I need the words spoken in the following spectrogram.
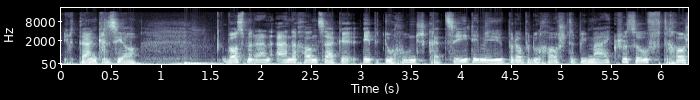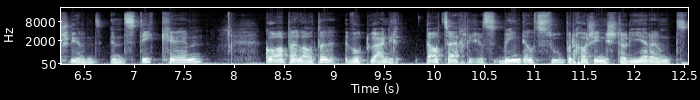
Ich denke es ja. Was man auch kann sagen, eben, du kommst keine CD mehr über, aber du kannst dir bei Microsoft kannst dir einen, einen Stick ähm, abladen, wo du eigentlich tatsächlich ein Windows sauber kannst installieren und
